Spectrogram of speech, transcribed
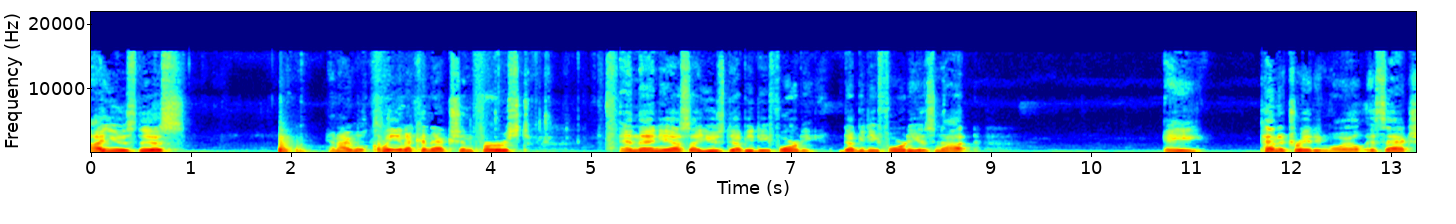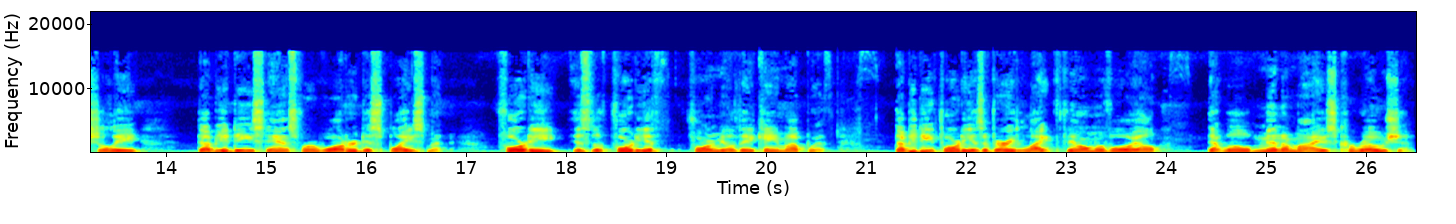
I use this and I will clean a connection first. And then, yes, I use WD-40. WD-40 is not a penetrating oil. It's actually, WD stands for water displacement. 40 is the 40th formula they came up with. WD-40 is a very light film of oil that will minimize corrosion.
